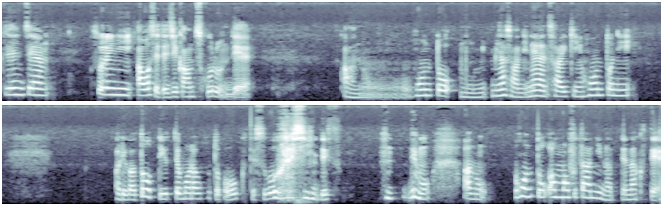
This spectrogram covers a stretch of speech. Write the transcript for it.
全然、それに合わせて時間作るんで、あのー、本当もう皆さんにね、最近本当に、ありがとうって言ってもらうことが多くてすごい嬉しいんです。でも、あの、本当あんま負担になってなくて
